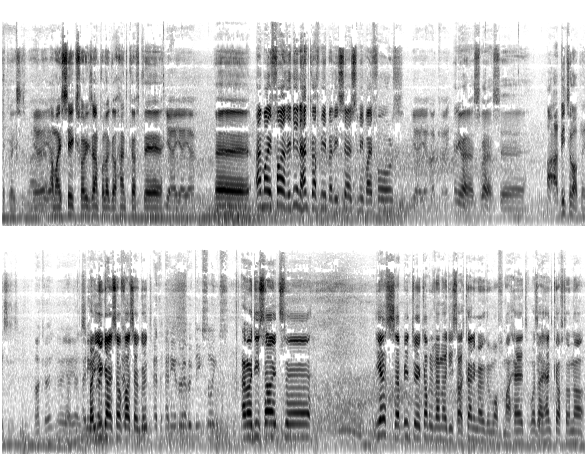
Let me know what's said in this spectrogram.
of places, man. Yeah, yeah. MI6, for example, I got handcuffed there. Yeah, yeah, yeah. Uh, MI5, they didn't handcuff me, but they searched me by force. Yeah, yeah. Okay. Anywhere else? Where else? Uh, ah, I've been to a lot of places. Okay. Yeah, yeah, yeah. Any But you guys so far so good. Any- Any other MOD sites? MOD sites, uh, yes, I've been to a couple of MOD sites. Can't remember them off my head. Was I handcuffed or not?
